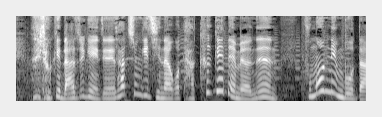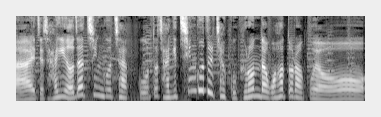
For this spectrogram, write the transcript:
이렇게 나중에 이제 사춘기 지나고 다 크게 되면은 부모님보다 이제 자기 여자친구 찾고 또 자기 친구들 찾고 그런다고 하더라고요.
